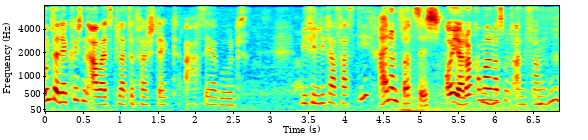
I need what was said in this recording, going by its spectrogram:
unter der Küchenarbeitsplatte versteckt. Ach, sehr gut. Wie viel Liter fasst die? 41. Oh ja, da kann man mhm. was mit anfangen. Mhm.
